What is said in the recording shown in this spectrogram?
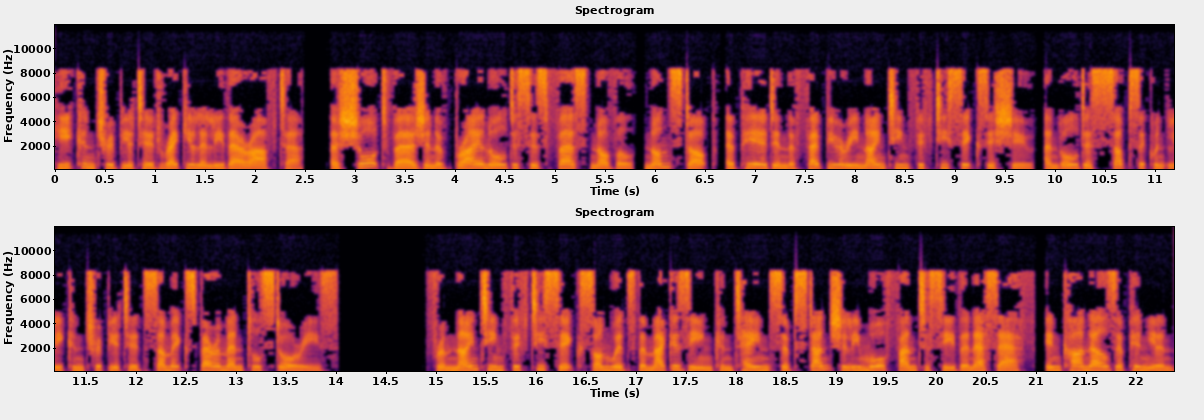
He contributed regularly thereafter. A short version of Brian Aldiss's first novel, Nonstop, appeared in the February 1956 issue, and Aldiss subsequently contributed some experimental stories. From 1956 onwards the magazine contained substantially more fantasy than SF. In Carnell's opinion,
